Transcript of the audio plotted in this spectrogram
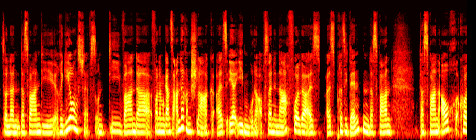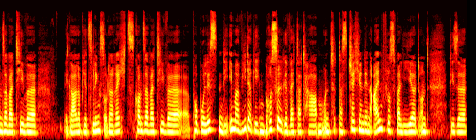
sondern das waren die Regierungschefs. Und die waren da von einem ganz anderen Schlag als er eben oder auch seine Nachfolger als, als Präsidenten. Das waren, das waren auch konservative egal ob jetzt links oder rechts, konservative äh, Populisten, die immer wieder gegen Brüssel gewettert haben und dass Tschechien den Einfluss verliert und diese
